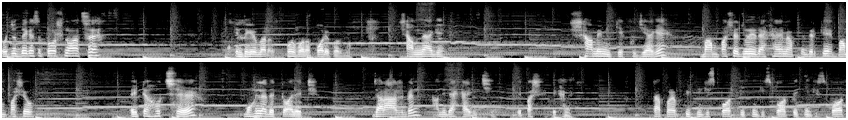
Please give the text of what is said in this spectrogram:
হুজুরদের কাছে প্রশ্ন আছে, কিন্তু এবার করব না, পরে করব। সামনে আগে। শামিমকে খুঁজি আগে। বাম পাশে যদি দেখাই আমি আপনাদেরকে, বাম পাশেও। এটা হচ্ছে মহিলাদের টয়লেট যারা আসবেন, আমি দেখাই দিচ্ছি এ পাশে এখানে। তারপর picnic spot picnic spot picnic spot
